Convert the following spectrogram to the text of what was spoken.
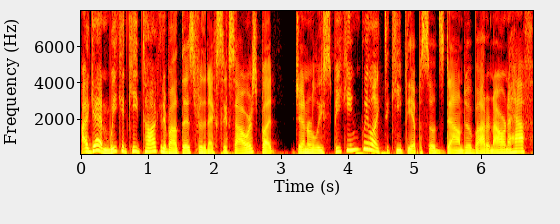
again we could keep talking about this for the next six hours but generally speaking we like to keep the episodes down to about an hour and a half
